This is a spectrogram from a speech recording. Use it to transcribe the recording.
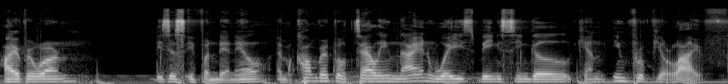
Hi everyone, this is Ivan Daniel. I'm come back with telling 9 ways being single can improve your life.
